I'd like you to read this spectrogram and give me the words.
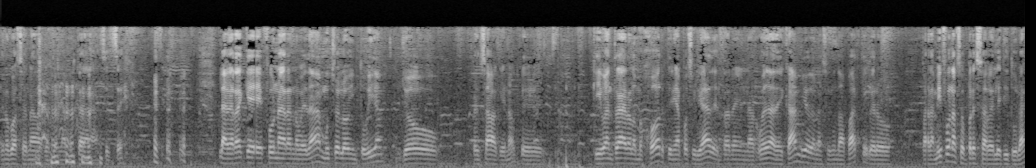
yo no puedo hacer nada contra la mosca CC. la verdad que fue una gran novedad, muchos lo intuían, yo pensaba que no, que, que iba a entrar a lo mejor, tenía posibilidad de entrar en la rueda de cambio de la segunda parte, pero para mí fue una sorpresa verle titular.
